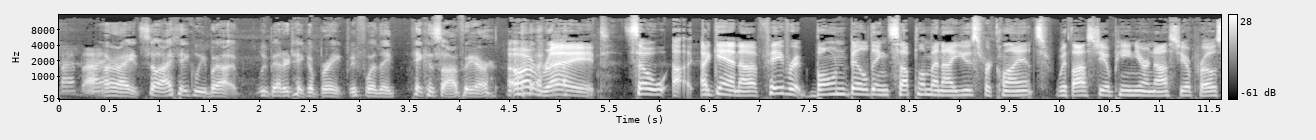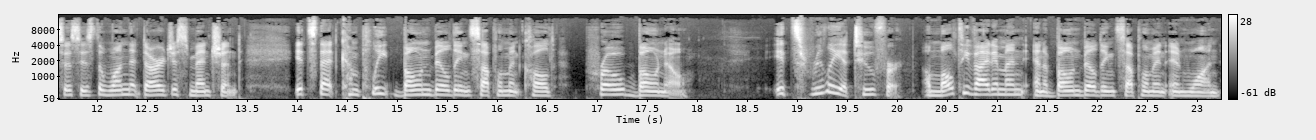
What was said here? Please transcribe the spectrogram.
Bye bye. All right, so I think we be- we better take a break before they take us off air. All right. So, uh, again, a favorite bone building supplement I use for clients with osteopenia and osteoporosis is the one that Dar just mentioned. It's that complete bone building supplement called Pro Bono. It's really a twofer a multivitamin and a bone building supplement in one.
